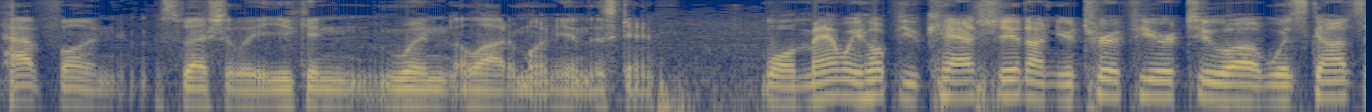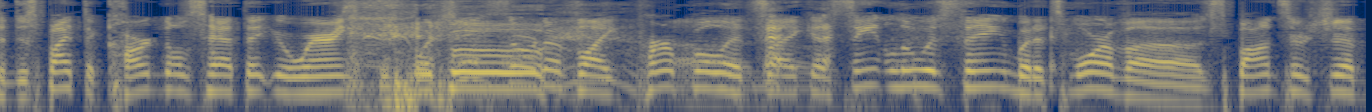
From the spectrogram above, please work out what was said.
have fun, especially, you can win a lot of money in this game. Well, man, we hope you cash in on your trip here to uh, Wisconsin, despite the Cardinals hat that you're wearing, which is sort of like purple. It's like a St. Louis thing, but it's more of a sponsorship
